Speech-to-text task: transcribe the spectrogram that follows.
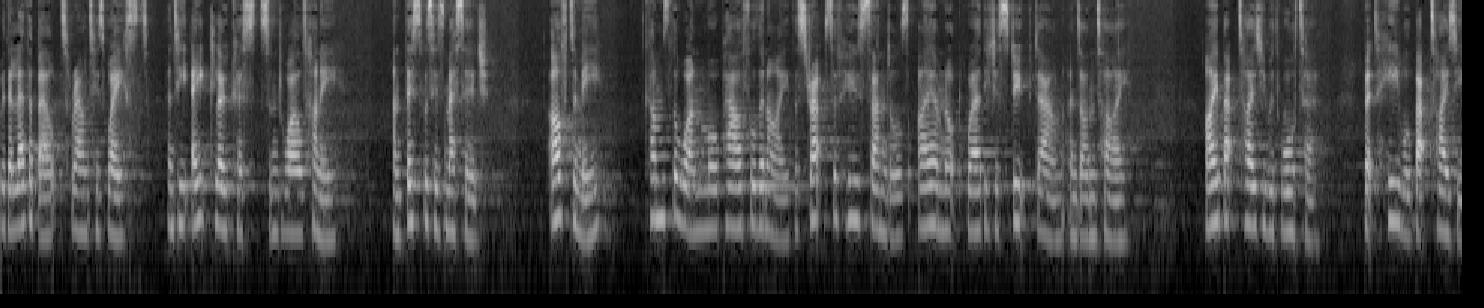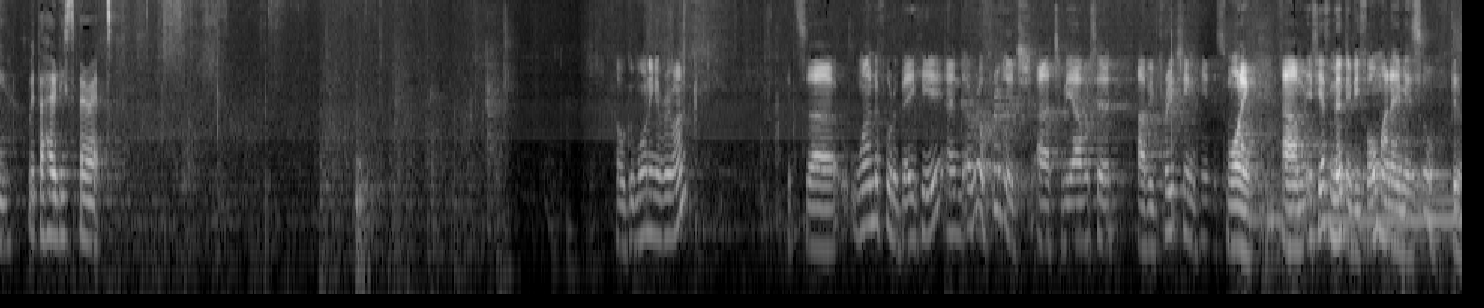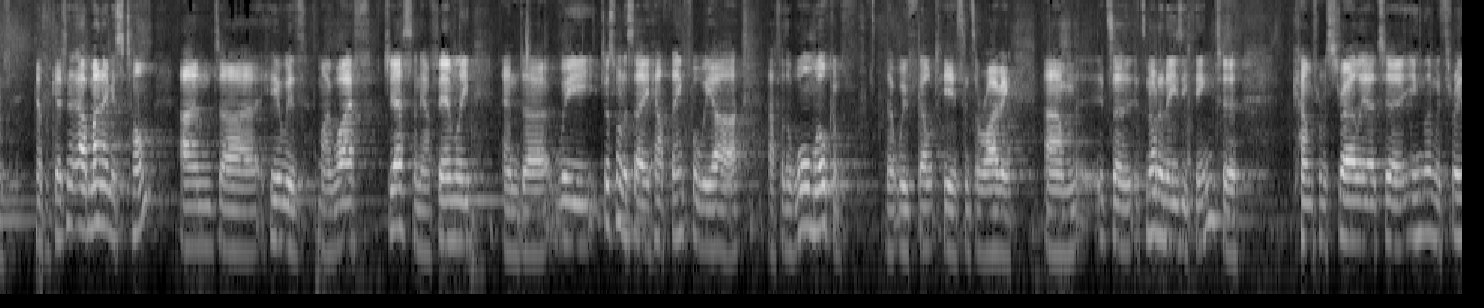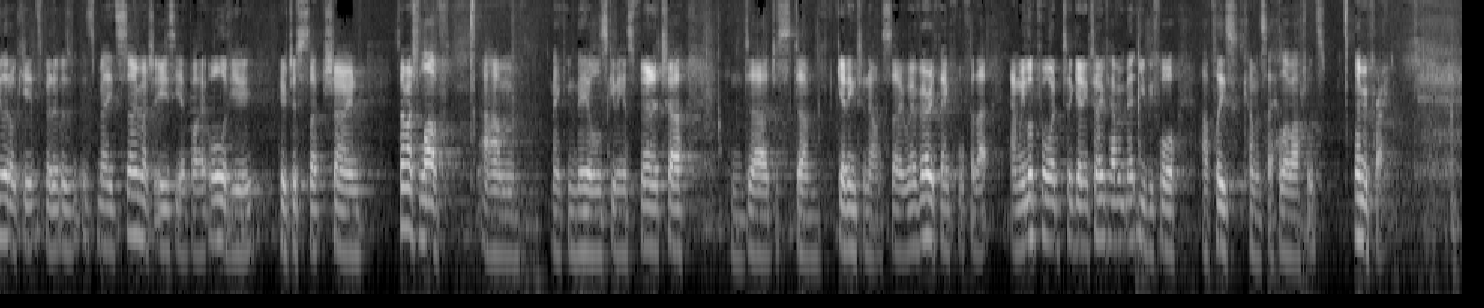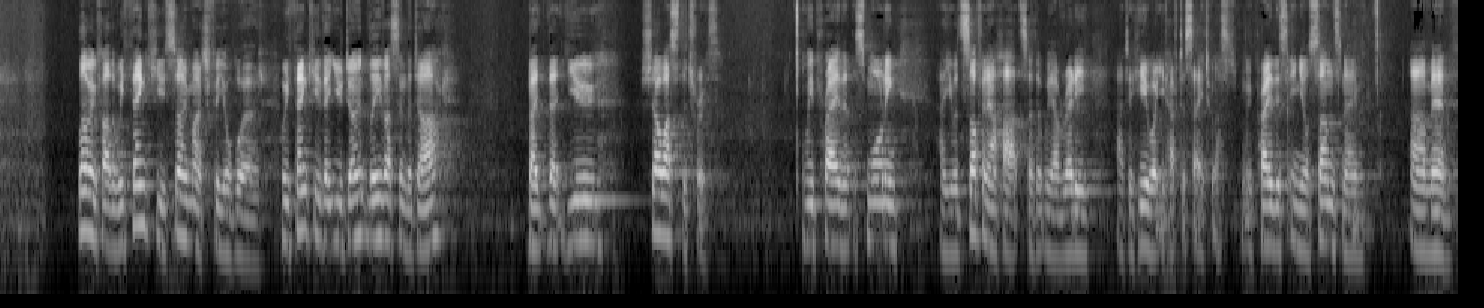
with a leather belt round his waist, and he ate locusts and wild honey. And this was his message After me comes the one more powerful than I, the straps of whose sandals I am not worthy to stoop down and untie. I baptize you with water, but he will baptize you with the Holy Spirit. Well, good morning, everyone. It's uh, wonderful to be here and a real privilege uh, to be able to uh, be preaching here this morning. Um, if you haven't met me before, my name is, oh, a bit of amplification. Uh, my name is Tom, and uh, here with my wife Jess and our family, and uh, we just want to say how thankful we are for the warm welcome that we've felt here since arriving. Um, it's, a, it's not an easy thing to come from Australia to England with three little kids, but it was it's made so much easier by all of you who've just shown so much love, um, making meals, giving us furniture, and uh, just um, getting to know us. So we're very thankful for that, and we look forward to getting to know. If you haven't met you before, uh, please come and say hello afterwards. Let me pray. Loving Father, we thank you so much for your word. We thank you that you don't leave us in the dark but that you show us the truth. We pray that this morning uh, you would soften our hearts so that we are ready uh, to hear what you have to say to us. We pray this in your Son's name. Amen.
